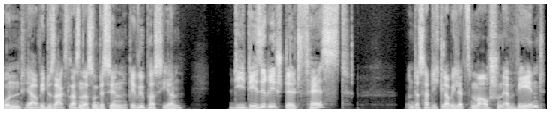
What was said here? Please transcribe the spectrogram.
Und ja, wie du sagst, lassen das so ein bisschen Revue passieren. Die Desiree stellt fest, und das hatte ich, glaube ich, letztes Mal auch schon erwähnt,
